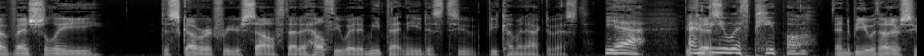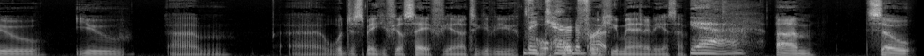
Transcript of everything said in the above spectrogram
eventually discovered for yourself that a healthy way to meet that need is to become an activist Yeah. And be with people. and to be with others who you um, uh, will just make you feel safe, you know, to give you They ho- cared hope for humanity and stuff. Yeah. Um, so,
